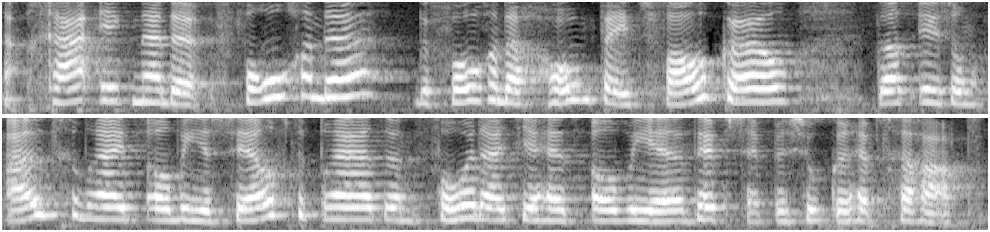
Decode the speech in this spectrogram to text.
Nou, ga ik naar de volgende, de volgende homepage valkuil. Dat is om uitgebreid over jezelf te praten voordat je het over je websitebezoeker hebt gehad.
